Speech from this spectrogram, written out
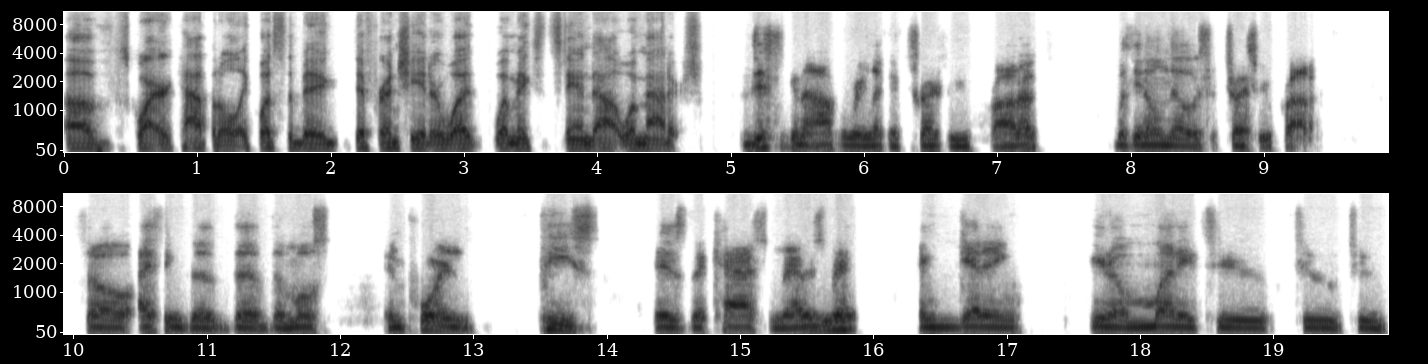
of Squire Capital? Like, what's the big differentiator? What what makes it stand out? What matters? This is going to operate like a treasury product, but they don't know it's a treasury product. So I think the the the most important piece is the cash management and getting you know money to to to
